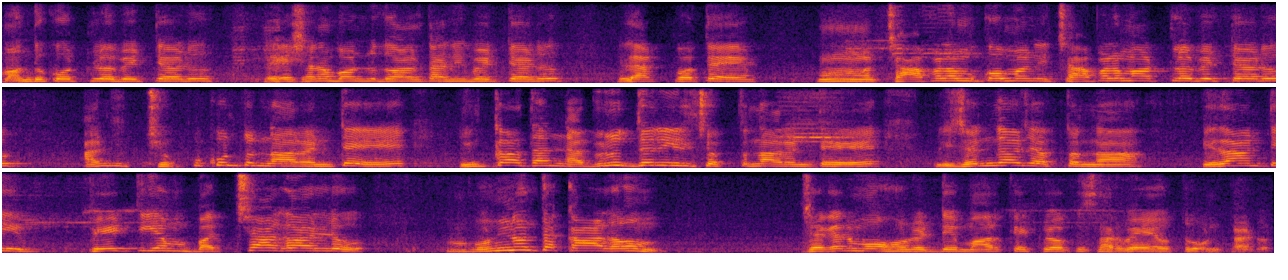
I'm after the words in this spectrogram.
మందు కొట్టులో పెట్టాడు రేషన్ బండ్లు దోలటానికి పెట్టాడు లేకపోతే చేపలు అమ్ముకోమని చేపల మాటలో పెట్టాడు అని చెప్పుకుంటున్నారంటే ఇంకా దాన్ని అభివృద్ధిని వీళ్ళు చెప్తున్నారంటే నిజంగా చెప్తున్నా ఇలాంటి పేటీఎం బచ్చాగాళ్ళు ఉన్నంత కాలం జగన్మోహన్ రెడ్డి మార్కెట్లోకి సర్వే అవుతూ ఉంటాడు.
